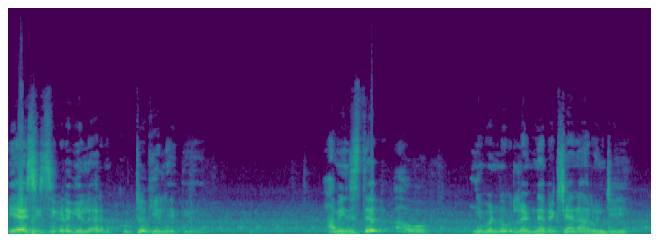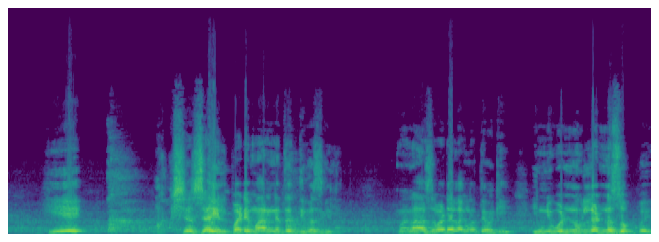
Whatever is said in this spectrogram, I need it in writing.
ए आय सी सीकडे गेलं. अरे मग कुठं गेलंय ते? आम्ही नुसतं अहो निवडणूक लढण्यापेक्षा आहे ना अरुणजी हे अक्षरशः हेलपाटे मारण्यातच दिवस गेले. मला असं वाटायला लागलं तेव्हा की ही निवडणूक लढणं सोपं आहे.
